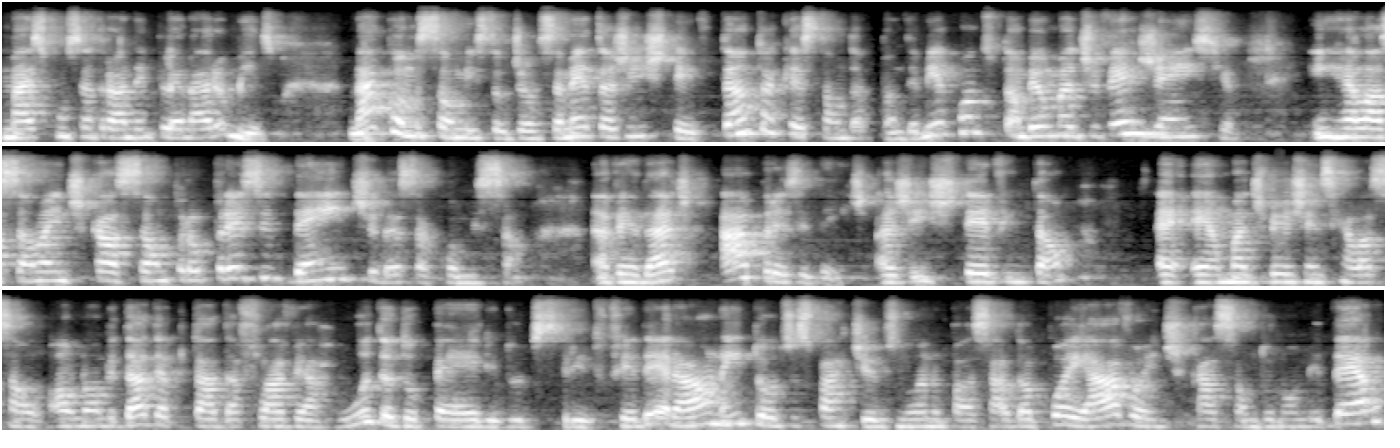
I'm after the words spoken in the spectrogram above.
mais concentrado em plenário mesmo. Na comissão mista de orçamento, a gente teve tanto a questão da pandemia, quanto também uma divergência em relação à indicação para o presidente dessa comissão. Na verdade, a presidente. A gente teve, então, é, é uma divergência em relação ao nome da deputada Flávia Arruda, do PL do Distrito Federal. Nem todos os partidos no ano passado apoiavam a indicação do nome dela,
